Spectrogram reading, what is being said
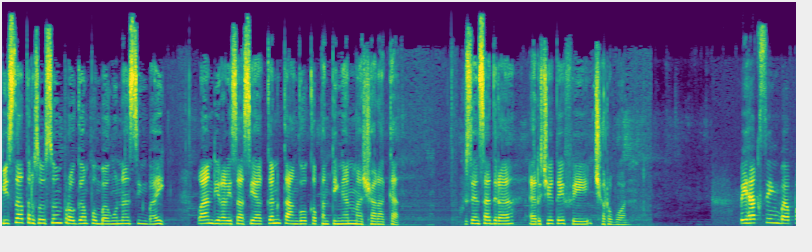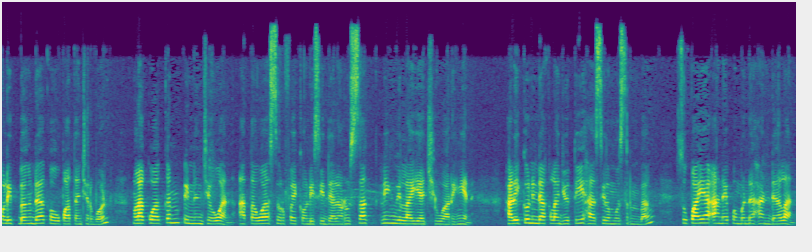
bisa tersusun program pembangunan sing baik lan direalisasiakan kanggo kepentingan masyarakat. Husen Sadra, RCTV, Cirebon. Pihak sing Bapelit Bangda Kabupaten Cirebon melakukan peninjauan atau survei kondisi dalam rusak ning wilayah Ciwaringin. Hal itu lanjuti hasil musrenbang supaya aneh pembenahan dalan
